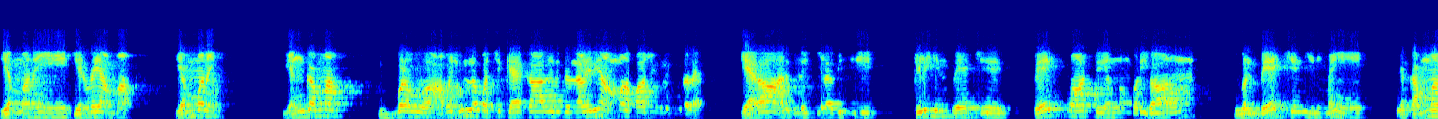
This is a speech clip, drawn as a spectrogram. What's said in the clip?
எம்மனை என்னுடைய அம்மா எம்மனை எங்கம்மா இவ்வளவு அவசுள்ள பச்சு கேட்காது இருக்கிற நிலையிலையும் அம்மா பாசங்களுக்கு விடல. ஏறார் கிளிக்கிழவி கிளியின் பேச்சு பேய்பாட்டு என்னும்படி காணும் இவள் பேச்சின் இனிமை எங்க அம்மா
